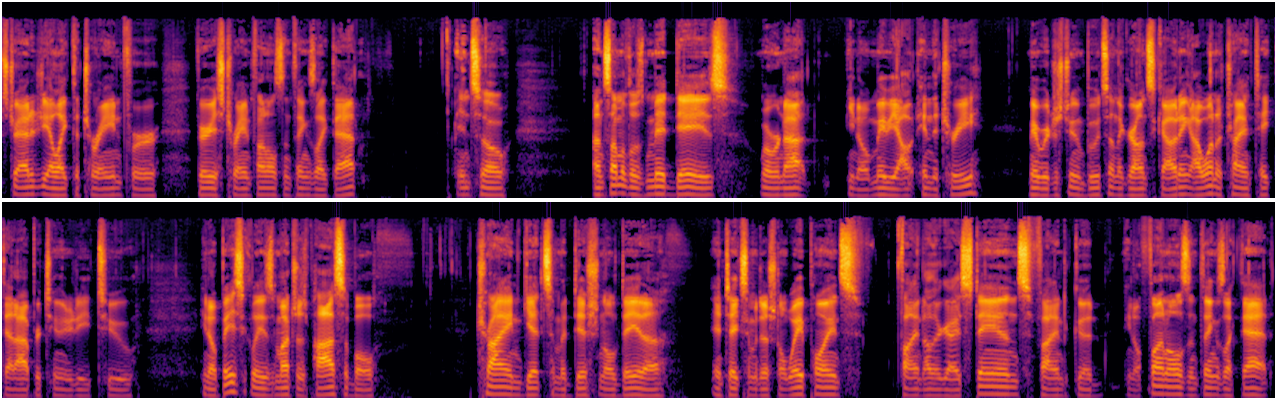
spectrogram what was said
strategy. I like the terrain for various terrain funnels and things like that. And so on some of those mid days where we're not, you know, maybe out in the tree, maybe we're just doing boots on the ground scouting, I want to try and take that opportunity to, you know, basically as much as possible try and get some additional data and take some additional waypoints, find other guys' stands, find good, you know, funnels and things like that,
